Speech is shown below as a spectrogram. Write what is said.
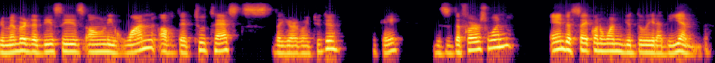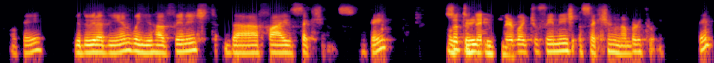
Remember that this is only one of the two tests that you're going to do, okay? This is the first one, and the second one, you do it at the end, okay? You do it at the end when you have finished the five sections, okay? So Okay, today we're going to finish section number three, okay?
